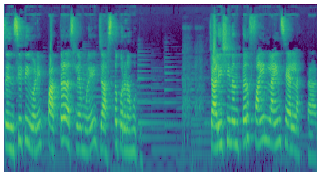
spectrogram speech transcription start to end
सेन्सिटिव्ह आणि पातळ असल्यामुळे जास्त परिणाम होतो. चाळीशी नंतर फाईन लाईन्स यायला लागतात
